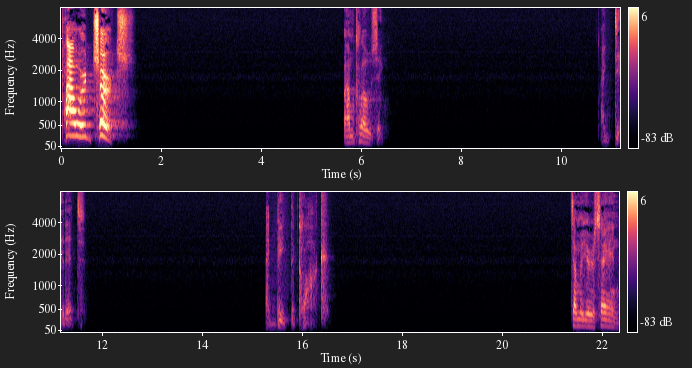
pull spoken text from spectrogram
powered church? I'm closing. I did it. I beat the clock. Some of you are saying,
